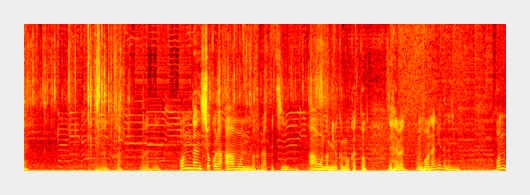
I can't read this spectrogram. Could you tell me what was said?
えー、っと、そうだそうだ。フォンダンショコラアーモンドフラペチーノ。アーモンドミルクモカと、じゃあ、もう何言ってんだ自分。フォン、うん。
